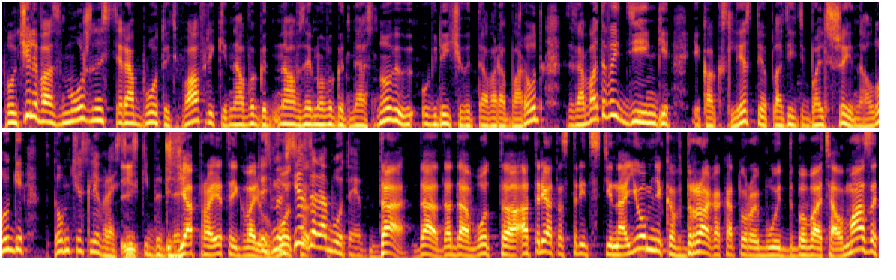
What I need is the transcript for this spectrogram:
получили возможность работать в Африке на, выгод, на взаимовыгодной основе, увеличивать товарооборот, зарабатывать деньги и, как следствие, платить большие налоги, в том числе в российский бюджет. Я про это и говорю. То есть мы вот, все заработаем. Да, да, да, да. Вот а, отряд из 30 наемников, Драга, который будет добывать алмазы,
